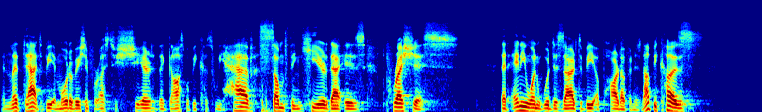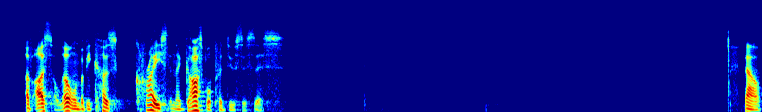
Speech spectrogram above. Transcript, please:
and let that be a motivation for us to share the gospel because we have something here that is precious that anyone would desire to be a part of. And it's not because of us alone, but because Christ and the gospel produces this. Now,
